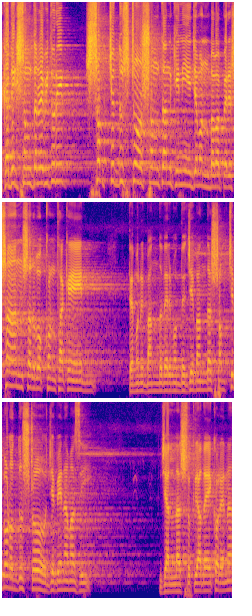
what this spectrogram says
একাধিক সন্তানের ভিতরে সবচেয়ে দুষ্ট সন্তানকে নিয়ে যেমন বাবা পেরেশান সর্বক্ষণ থাকেন, তেমনি বান্দাদের মধ্যে যে বান্দা সবচেয়ে বড় দুষ্ট, যে বেনামাজি, যে আল্লাহ শুক্রিয়া আদায় করে না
